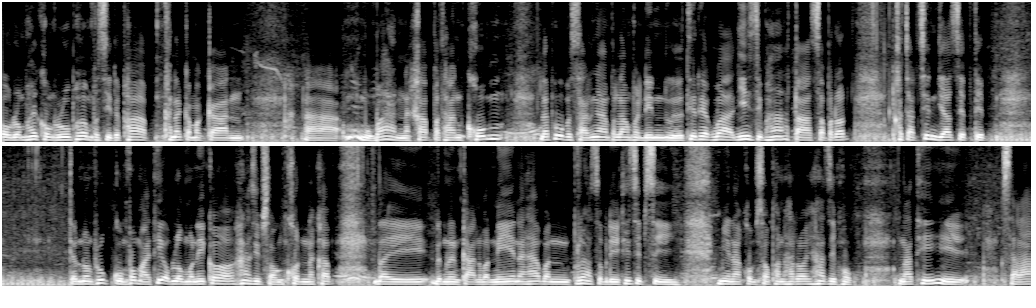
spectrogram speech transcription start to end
อบรมให้ความรู้เพิ่มประสิทธิภาพ คณะกรรมการอ่าหมู่บ้านนะครับ ประธานคุ้ม และผู้ประสานงานพลังแผ่นดิน หรือที่เรียกว่า 25 ตาสับปะรดขจัดสิ้นยาเสพติดจำนวนผู้กลุ่มเป้าหมายที่อบรมวันนี้ก็ 52 คนนะครับได้ดำเนินการวันนี้นะฮะวันพฤหัสบดีที่ 14 มีนาคม 2556 ณที่ ศาลา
